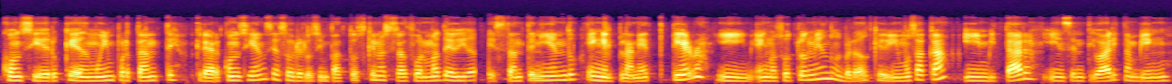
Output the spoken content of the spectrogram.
Considero que es muy importante crear conciencia sobre los impactos que nuestras formas de vida están teniendo en el planeta Tierra y en nosotros mismos, ¿verdad? Que vivimos acá, e invitar, incentivar y también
